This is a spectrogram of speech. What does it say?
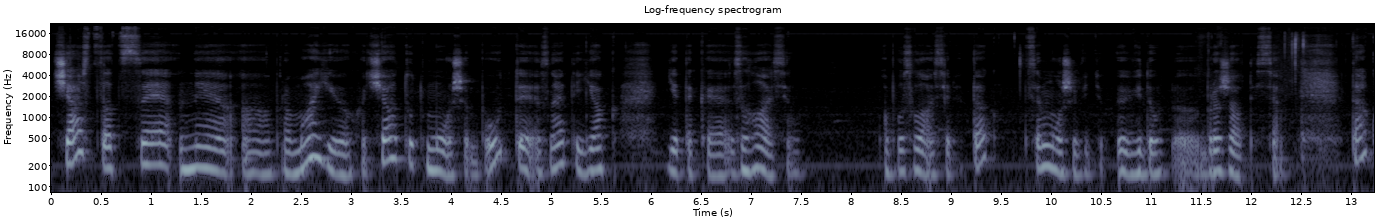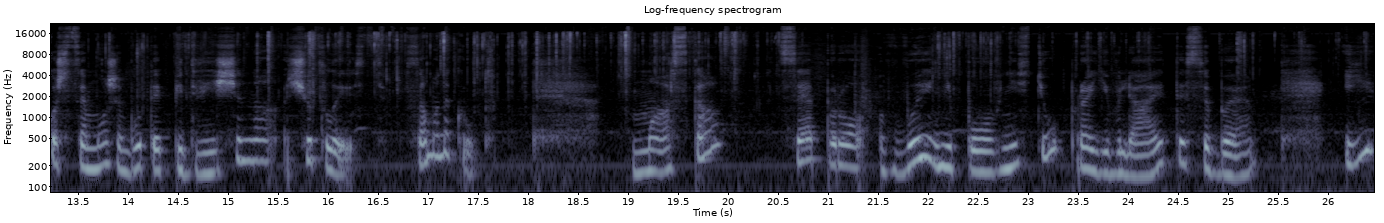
Часто це не а, про магію, хоча тут може бути, знаєте, як є таке зглазів або зглазіль, так? Це може відображатися. Також це може бути підвищена чутливість, самонакрут. Маска це про ви не повністю проявляєте себе і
